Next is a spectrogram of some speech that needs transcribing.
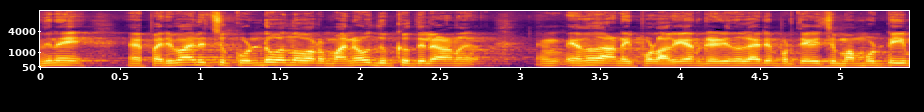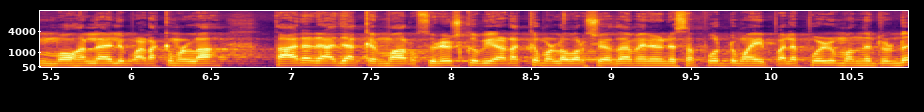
ഇതിനെ പരിപാലിച്ച് കൊണ്ടുവന്നവർ മനോദുഃഖത്തിലാണ് എന്നതാണ് ഇപ്പോൾ അറിയാൻ കഴിയുന്ന കാര്യം. പ്രത്യേകിച്ച് മമ്മൂട്ടിയും മോഹൻലാലും അടക്കമുള്ള താരരാജാക്കന്മാർ സുരേഷ് ഗോപി അടക്കമുള്ളവർ ശ്വേതാ മേനോന്റെ സപ്പോർട്ടുമായി പലപ്പോഴും വന്നിട്ടുണ്ട്.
